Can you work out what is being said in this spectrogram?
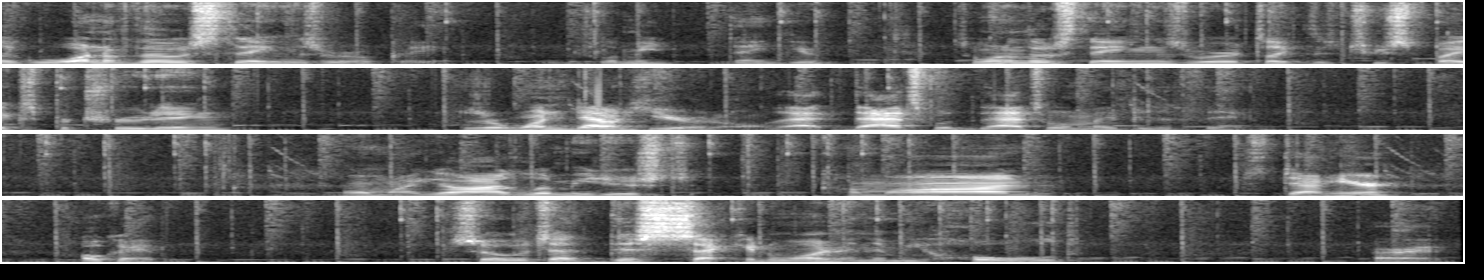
Like one of those things where, okay, let me, thank you. So one of those things where it's like the two spikes protruding. Is there one down here at all? That That's what, that's what might be the thing. Oh my god, let me just, come on. It's down here? Okay. So it's at this second one, and then we hold. Alright.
